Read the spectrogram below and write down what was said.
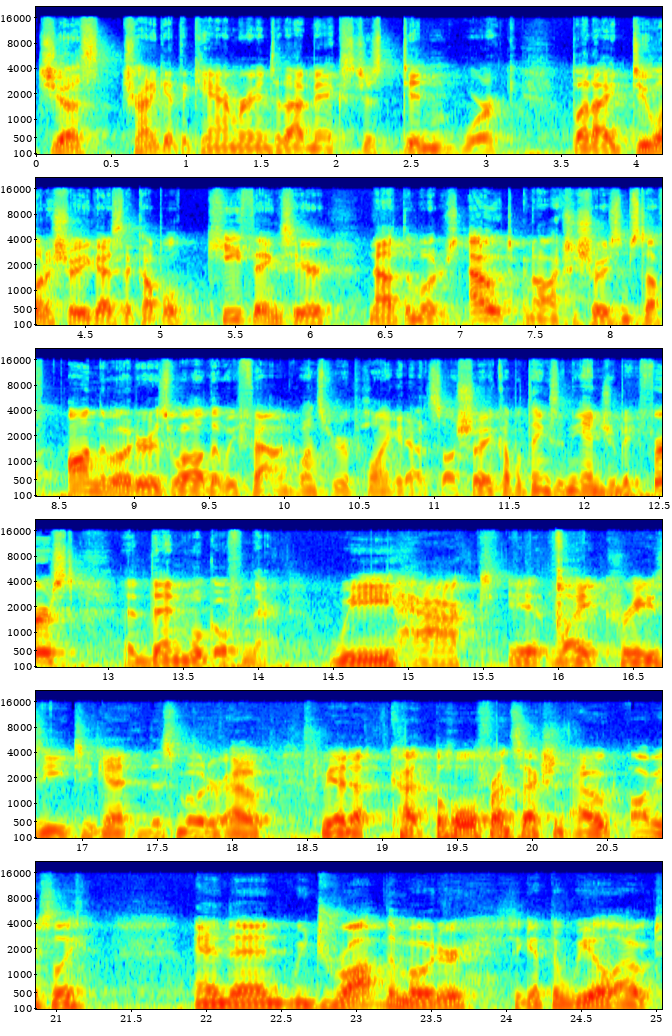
just trying to get the camera into that mix just didn't work. But I do want to show you guys a couple key things here now that the motor's out, and I'll actually show you some stuff on the motor as well that we found once we were pulling it out. So I'll show you a couple things in the engine bay first, and then we'll go from there. We hacked it like crazy to get this motor out. We had to cut the whole front section out, obviously, and then we dropped the motor to get the wheel out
